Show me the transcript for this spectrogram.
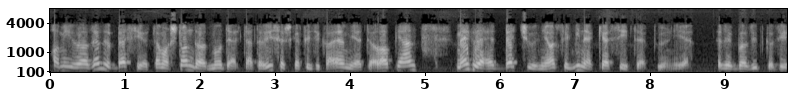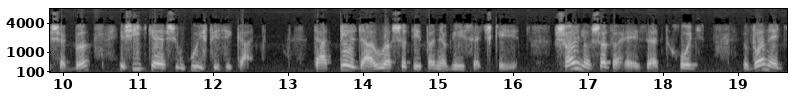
Amiről az előbb beszéltem, a standard modell, tehát a részeske fizika elmélete alapján meg lehet becsülni azt, hogy minek kell szétrepülnie ezekből az ütközésekből, és így keresünk új fizikát. Tehát például a sötét anyag részecskéjét. Sajnos az a helyzet, hogy van egy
